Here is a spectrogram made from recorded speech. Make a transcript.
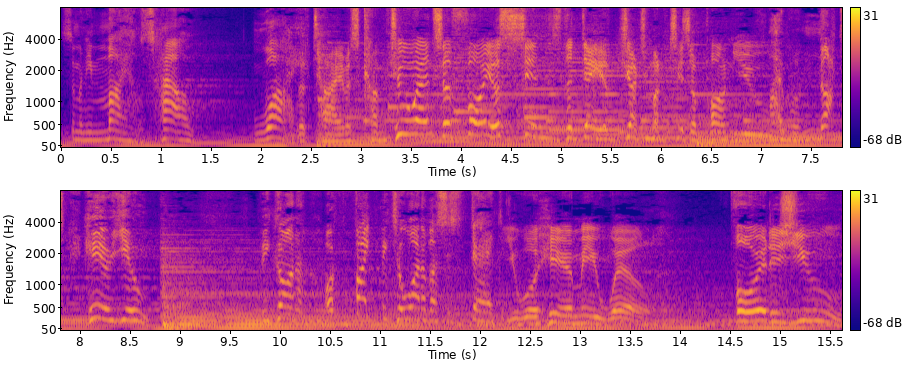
So many miles. How? Why? The time has come to answer for your sins. The day of judgment is upon you. I will not hear you! Be gone, or fight me till one of us is dead! You will hear me well. For it is you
